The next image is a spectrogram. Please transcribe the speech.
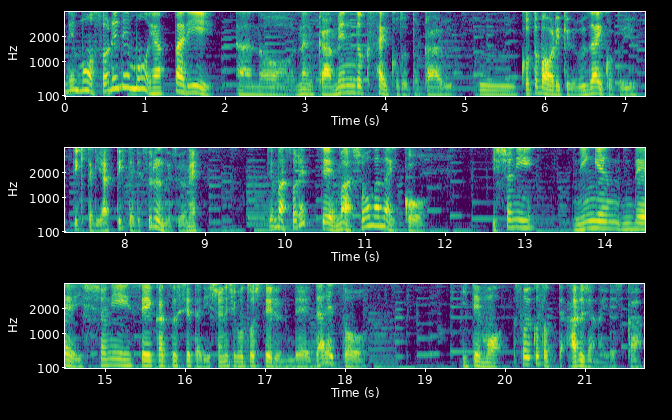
でもそれでもやっぱりあのなんか面倒くさいこととか言葉悪いけどうざいこと言ってきたりやってきたりするんですよね。でまあそれってまあしょうがないこう一緒に人間で一緒に生活してたり一緒に仕事してるんで誰といてもそういうことってあるじゃないですか。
